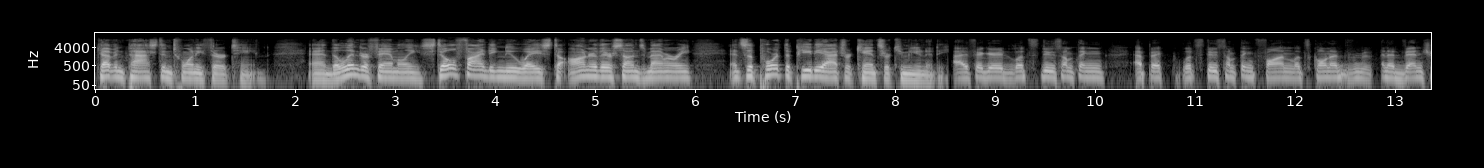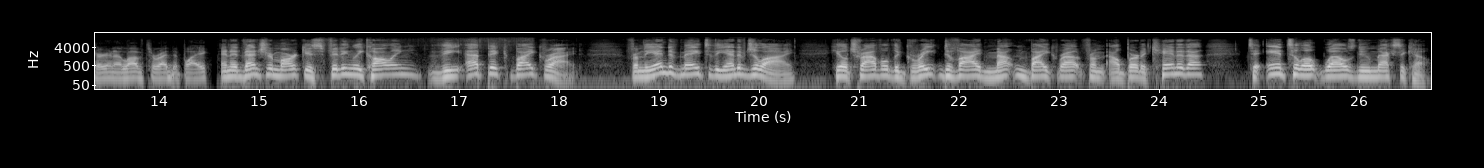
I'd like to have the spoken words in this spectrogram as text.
Kevin passed in 2013, and the Linder family still finding new ways to honor their son's memory and support the pediatric cancer community. I figured let's do something epic, let's do something fun, let's go on an adventure, and I love to ride the bike. An adventure Mark is fittingly calling the Epic Bike Ride. From the end of May to the end of July, he'll travel the Great Divide mountain bike route from Alberta, Canada to Antelope Wells, New Mexico.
